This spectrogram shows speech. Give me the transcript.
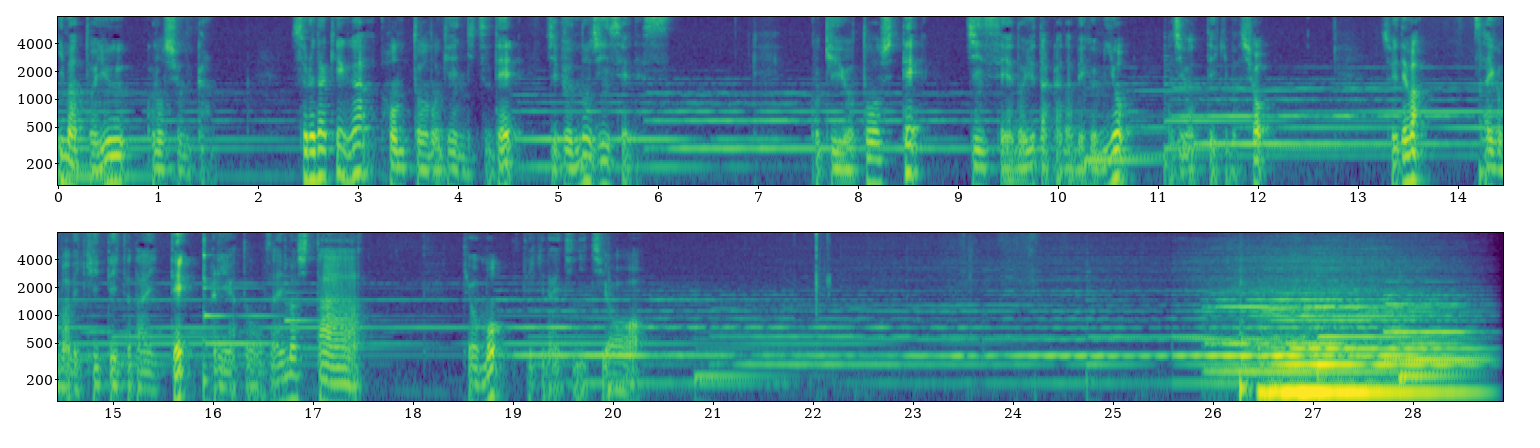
今というこの瞬間それだけが本当の現実で自分の人生です。呼吸を通して人生の豊かな恵みを味わっていきましょうそれでは最後まで聞いていただいてありがとうございました今日も素敵な一日をうん。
